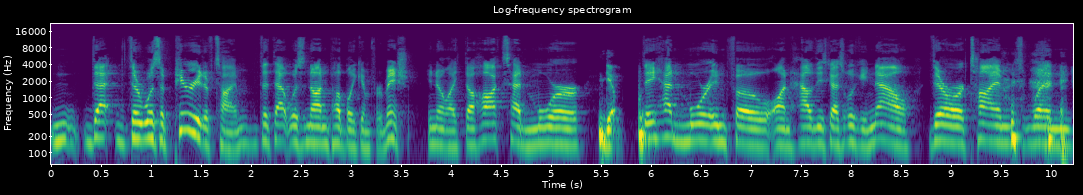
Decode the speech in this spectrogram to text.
that there was a period of time that that was non-public information. You know, like the Hawks had more. Yep. They had more info on how these guys are looking. Now there are times when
